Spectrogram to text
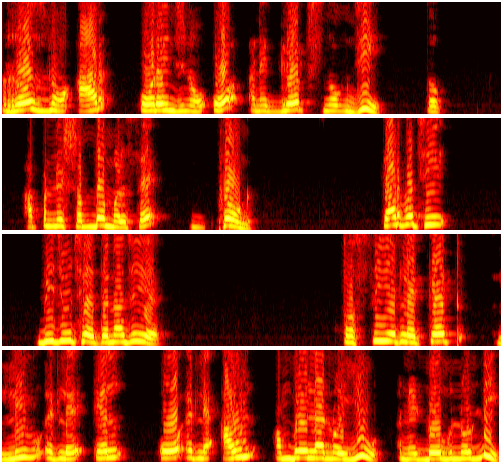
રોઝનો આર ઓરેન્જનો ઓ અને ગ્રેપ્સનો જી તો આપણને શબ્દ મળશે ફ્રોગ. ત્યાર પછી બીજું છે, તેના જોઈએ. તો સી એટલે કેટ, લીવ એટલે એલ, ઓ એટલે આઉલ, અમ્બ્રેલાનો યુ અને ડોગનો ડી.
